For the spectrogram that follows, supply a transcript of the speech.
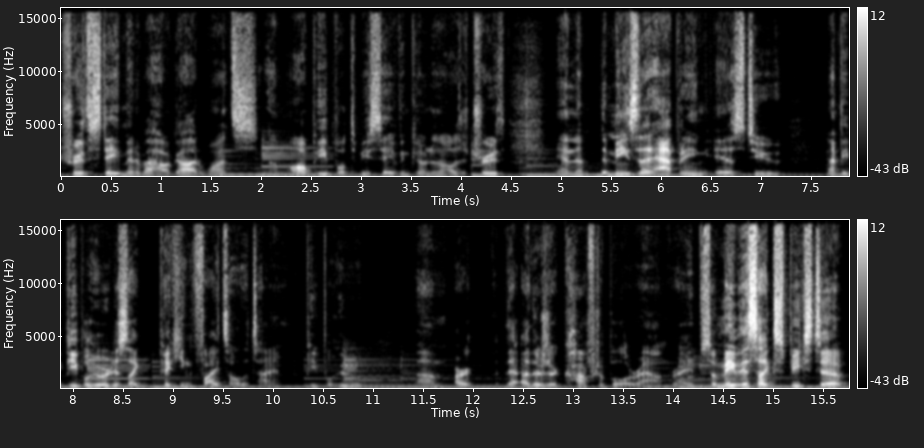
truth statement about how God wants um, all people to be saved and come to the knowledge of truth. And the, the means of that happening is to not be people who are just like picking fights all the time, people who um, are that others are comfortable around, right? So maybe this like speaks to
